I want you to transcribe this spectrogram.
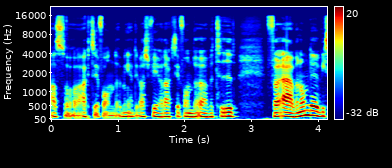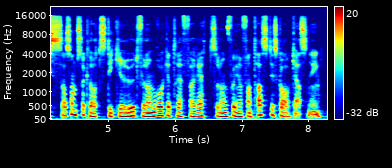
alltså aktiefonder, mer diversifierade aktiefonder över tid. För även om det är vissa som såklart sticker ut, för de råkar träffa rätt, så de får ju en fantastisk avkastning.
